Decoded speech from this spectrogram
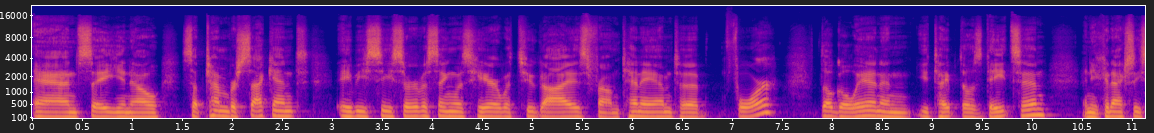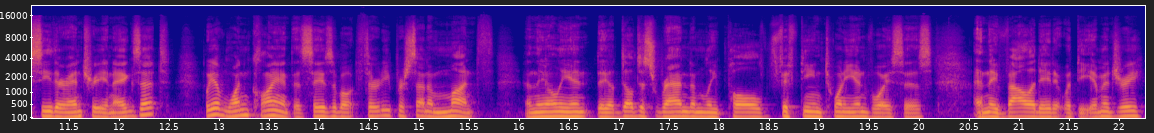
and say, you know, September 2nd, ABC servicing was here with two guys from 10 a.m. to 4. They'll go in and you type those dates in and you can actually see their entry and exit. We have one client that saves about 30% a month and they only in, they, they'll just randomly pull 15, 20 invoices and they validate it with the imagery,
